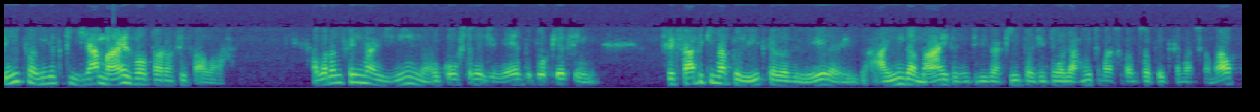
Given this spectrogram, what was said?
Tem famílias que jamais voltaram a se falar. Agora você imagina o constrangimento, porque assim, você sabe que na política brasileira, ainda mais, a gente vive aqui, então a gente tem um olhar muito mais sobre a nossa política nacional,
